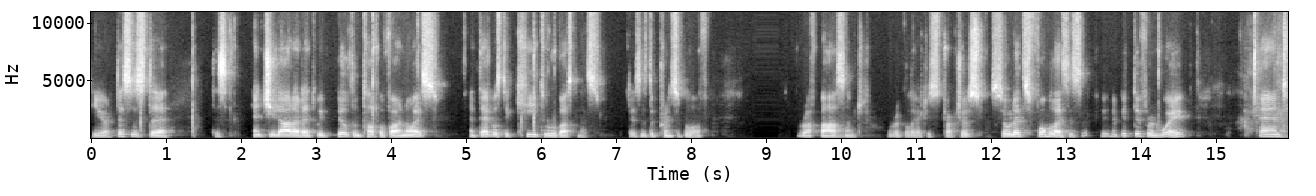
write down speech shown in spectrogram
Here. This is the this enchilada that we built on top of our noise. And that was the key to robustness. This is the principle of rough paths and regularity structures. So let's formalize this in a bit different way. And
